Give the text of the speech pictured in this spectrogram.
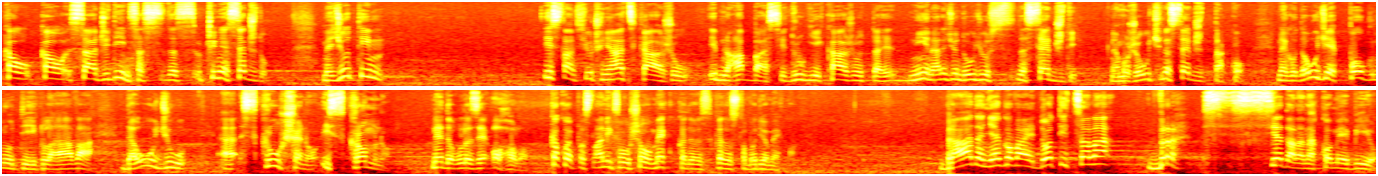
kao, kao sađidin, sa, da čine seđdu. Međutim, islamski učinjaci kažu, Ibn Abbas i drugi kažu da nije naređeno da uđu na seđdi. Ne može ući na seđdi tako. Nego da uđe pognuti glava, da uđu uh, skrušeno i skromno ne da ulaze oholo. Kako je poslanik ušao u Meku kada je, kada je oslobodio Meku? Brada njegova je doticala vrh sjedala na kome je bio.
